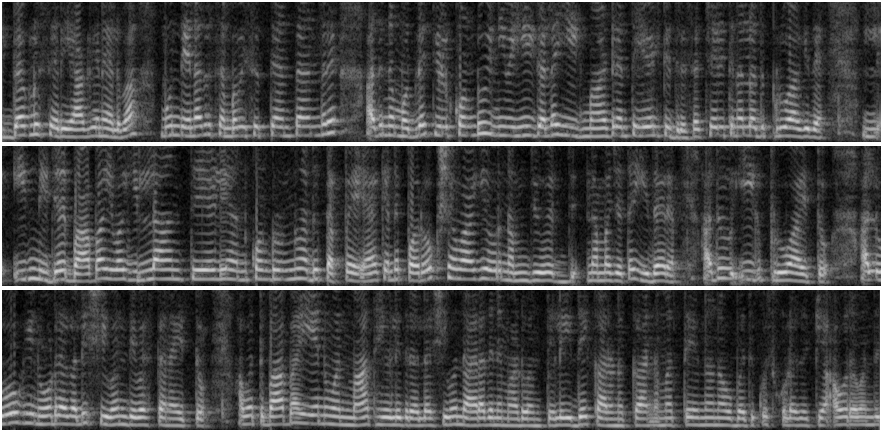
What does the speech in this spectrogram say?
ಇದ್ದಾಗಲೂ ಸರಿ, ಹಾಗೇನೆ ಅಲ್ವಾ? ಮುಂದೆ ಏನಾದರೂ ಸಂಭವಿಸುತ್ತೆ ಅಂತ ಅಂದರೆ ಅದನ್ನು ಮೊದಲೇ ತಿಳ್ಕೊಂಡು ನೀವು ಹೀಗಲ್ಲ ಹೀಗೆ ಮಾಡ್ರಿ ಅಂತ ಹೇಳ್ತಿದ್ರು ಸಚ್ಚರಿತಿನಲ್ಲಿ ಅದು ಪ್ರೂವ್ ಆಗಿದೆ. ಇದು ನಿಜ ಬಾಬಾ ಇವಾಗ ಇಲ್ಲ ಅಂತೇಳಿ ಅಂದ್ಕೊಂಡ್ರು ಅದು ತಪ್ಪೇ. ಯಾಕೆಂದರೆ ಪರೋಕ್ಷವಾಗಿ ಅವರು ನಮ್ಮ ನಮ್ಮ ಜೊತೆ ಇದ್ದಾರೆ ಅದು ಈಗ ಪ್ರೂವ್ ಆಯಿತು. ಅಲ್ಲಿ ಹೋಗಿ ನೋಡಿದಾಗ ಅಲ್ಲಿ ಶಿವನ ದೇವಸ್ಥಾನ ಇತ್ತು. ಅವತ್ತು ಬಾಬಾ ಏನು ಒಂದು ಮಾತು ಹೇಳಿದ್ರಲ್ಲ, ಶಿವನ ಆರಾಧನೆ ಮಾಡು ಅಂತೇಳಿ, ಇದೇ ಕಾರಣಕ್ಕೆ ನಮ್ಮ ನಾವು ಬದುಕಿಸ್ಕೊಳ್ಳೋದಕ್ಕೆ ಅವರ ಒಂದು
